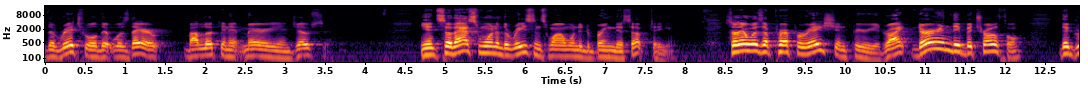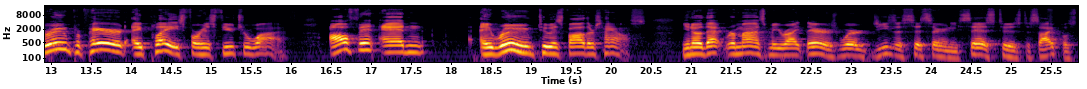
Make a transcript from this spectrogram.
the ritual that was there by looking at Mary and Joseph. And so that's one of the reasons why I wanted to bring this up to you. So there was a preparation period, right? During the betrothal, the groom prepared a place for his future wife often adding a room to his father's house. You know, that reminds me right there is where Jesus sits there and he says to his disciples,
